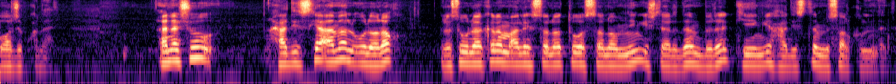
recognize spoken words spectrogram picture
vojib qiladi. Ana shu hadisga amal o'laroq rasuli akram alayhissalotu vassalomning ishlaridan biri keyingi hadisda misol qilinadi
